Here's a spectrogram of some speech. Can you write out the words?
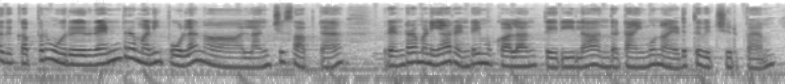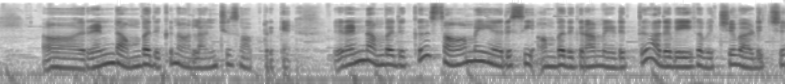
அதுக்கப்புறம் ஒரு ரெண்டரை மணி போல் நான் லஞ்சு சாப்பிட்டேன். ரெண்டரை மணியா ரெண்டே முக்காலான்னு தெரியல. அந்த டைமும் நான் எடுத்து வச்சுருப்பேன். ரெண்டு ஐம்பதுக்கு நான் லஞ்சு சாப்பிட்ருக்கேன் ரெண்டு ஐம்பதுக்கு சாமை அரிசி ஐம்பது கிராம் எடுத்து அதை வேக வச்சு வடித்து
